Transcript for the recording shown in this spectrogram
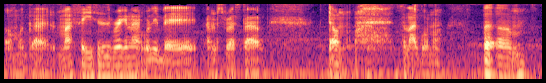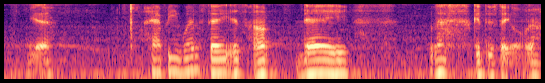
Oh my god, my face is breaking out really bad. I'm stressed out. Don't know. It's a lot going on. But um, yeah. Happy Wednesday. It's hump day. Let's get this day over.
